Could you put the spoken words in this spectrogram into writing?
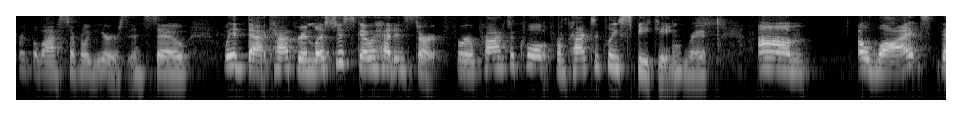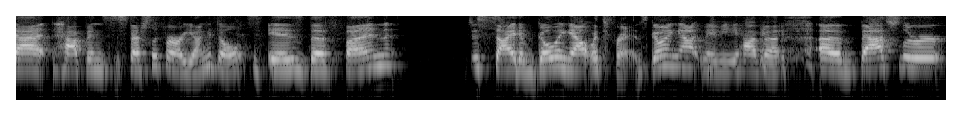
for the last several years. And so, with that, Catherine, let's just go ahead and start. For practical, from practically speaking, Right. um, a lot that happens, especially for our young adults, is the fun just side of going out with friends. Going out, maybe you have a, a bachelor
